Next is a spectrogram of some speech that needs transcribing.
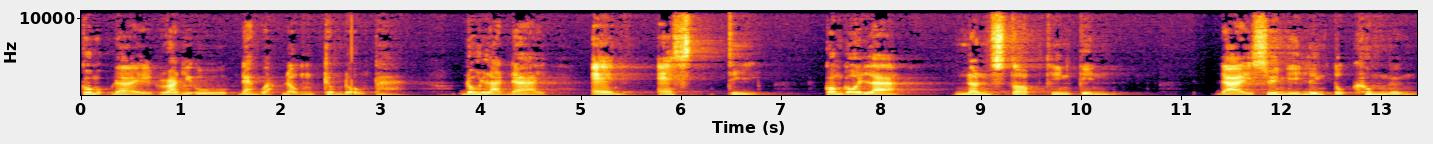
có một đài radio đang hoạt động trong đầu ta. Đó là đài NST, còn gọi là Non-Stop Thinking. Đài suy nghĩ liên tục không ngừng,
